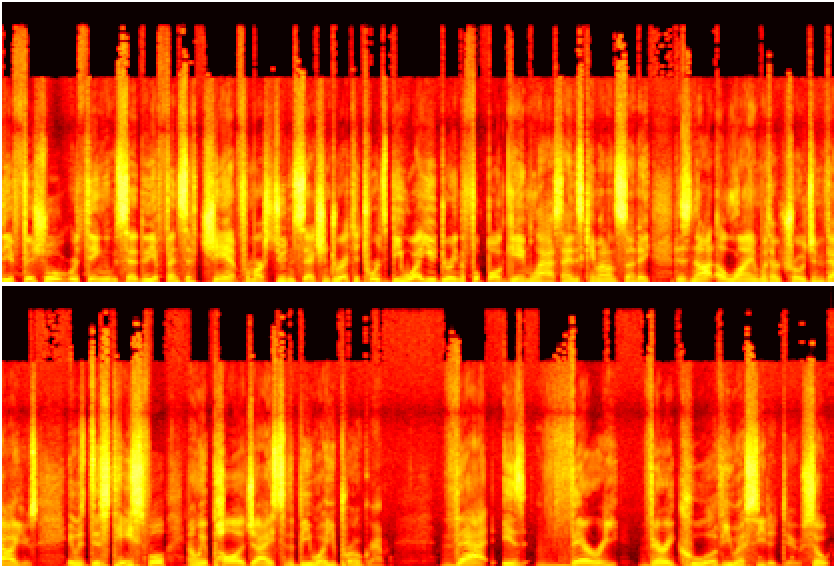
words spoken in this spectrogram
The official thing said the offensive chant from our student section directed towards BYU during the football game last night, this came out on Sunday, does not align with our Trojan values. It was distasteful, and we apologize to the BYU program. That is very, very cool of USC to do. So,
